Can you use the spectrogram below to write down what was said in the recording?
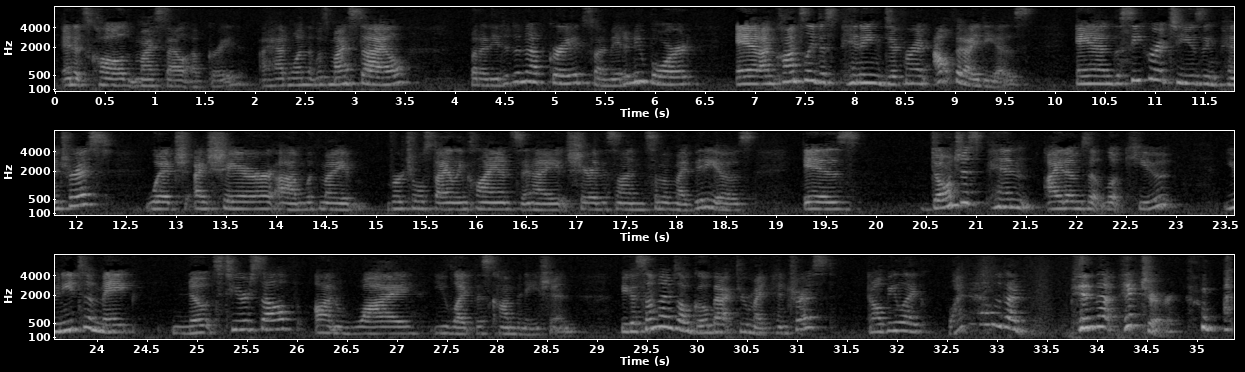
and it's called My Style Upgrade. I had one that was my style, but I needed an upgrade, so I made a new board, and I'm constantly just pinning different outfit ideas. And the secret to using Pinterest, which I share um, with my virtual styling clients and I share this on some of my videos, is don't just pin items that look cute. You need to make notes to yourself on why you like this combination. Because sometimes I'll go back through my Pinterest and I'll be like, why the hell did I pin that picture? I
